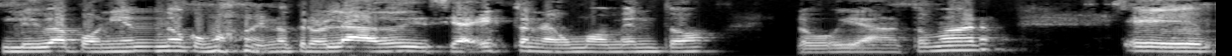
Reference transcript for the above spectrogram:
y lo iba poniendo como en otro lado y decía, esto en algún momento lo voy a tomar. Eh,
